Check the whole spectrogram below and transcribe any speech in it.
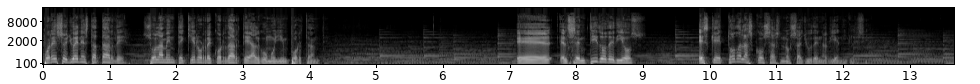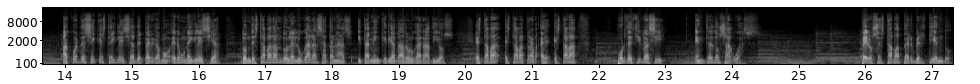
por eso yo en esta tarde solamente quiero recordarte algo muy importante. El, sentido de Dios es que todas las cosas nos ayuden a bien, iglesia. Acuérdese que esta iglesia de Pérgamo era una iglesia donde estaba dándole lugar a Satanás y también quería dar lugar a Dios. Estaba, estaba, estaba por decirlo así, entre dos aguas pero se estaba pervertiendo,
